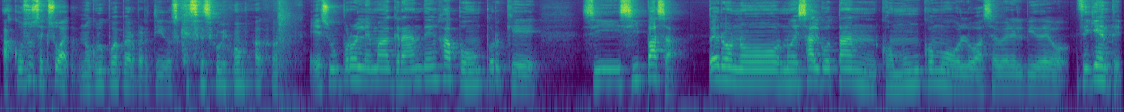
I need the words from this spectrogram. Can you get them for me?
acoso sexual, no grupo de pervertidos que se subió a un vagón. Es un problema grande en Japón porque sí, sí pasa, pero no, no es algo tan común como lo hace ver el video. Siguiente,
